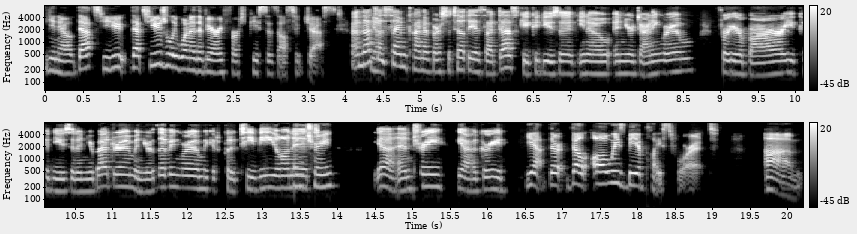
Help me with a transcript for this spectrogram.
you know that's you that's usually one of the very first pieces i'll suggest. And that's yeah. the same kind of versatility as that desk. You could use it you know in your dining room for your bar. You could use it in your bedroom in your living room. You could put a tv on it. Entry. Yeah entry. Yeah agreed. Yeah there there'll always be a place for it. Um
